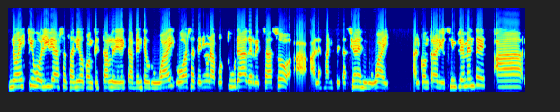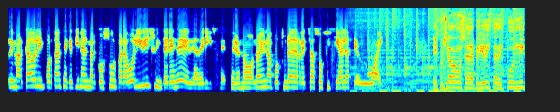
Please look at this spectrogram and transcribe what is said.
no es que Bolivia haya salido a contestarle directamente a Uruguay o haya tenido una postura de rechazo a, las manifestaciones de Uruguay. Al contrario, simplemente ha remarcado la importancia que tiene el Mercosur para Bolivia y su interés de, de adherirse, pero no, no hay una postura de rechazo oficial hacia Uruguay. Escuchábamos a la periodista de Sputnik,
